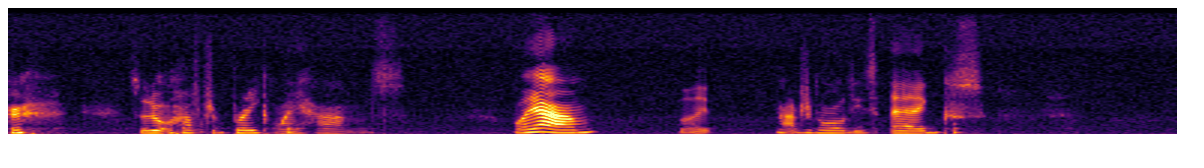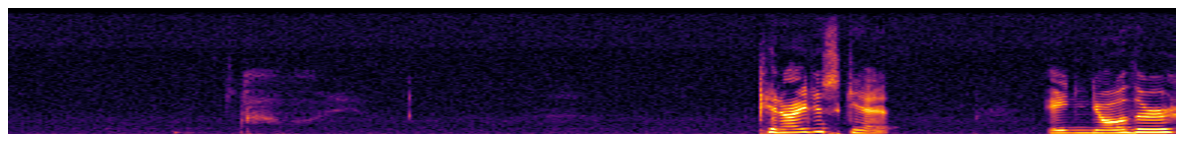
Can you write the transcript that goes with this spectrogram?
so I don't have to break my hands. Well, I am, but matching all these eggs. Can I just get another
